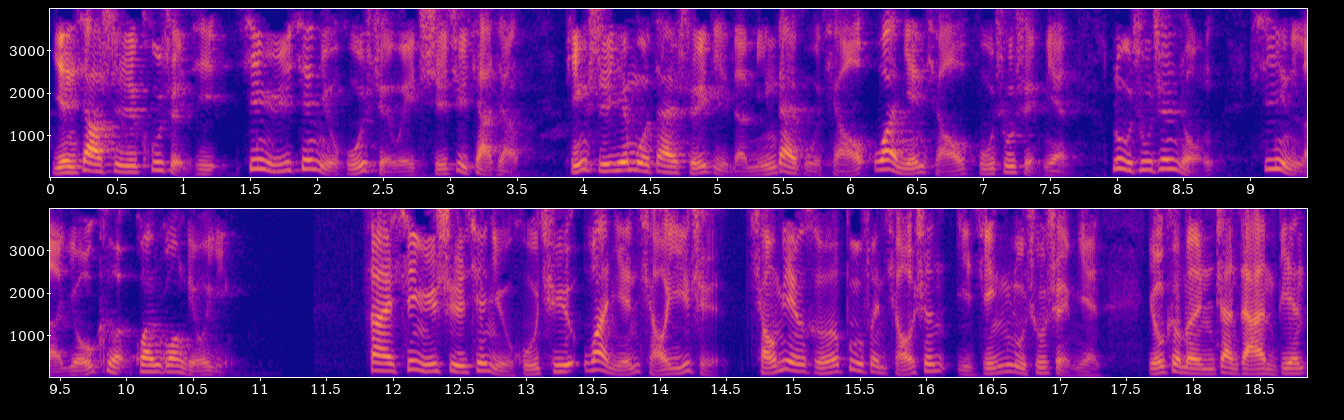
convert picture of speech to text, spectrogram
眼下是枯水季，新余仙女湖水位持续下降，平时淹没在水底的明代古桥万年桥浮出水面，露出真容，吸引了游客观光留影。在新余市仙女湖区万年桥遗址，桥面和部分桥身已经露出水面，游客们站在岸边，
